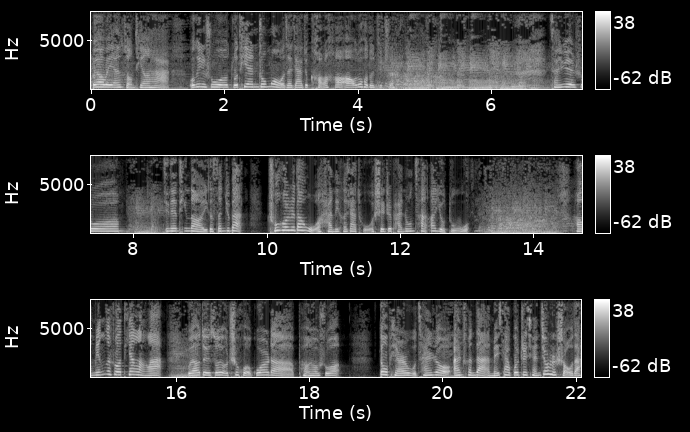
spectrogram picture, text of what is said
不要危言耸听哈。我跟你说，昨天周末我在家就烤了好多好多鸡翅。残月说：今天听到一个三句半：锄禾日当午，汗滴禾下土，谁知盘中餐啊有毒。”好名字说天冷了，我要对所有吃火锅的朋友说：豆皮儿、午餐肉、鹌鹑蛋没下锅之前就是熟的。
